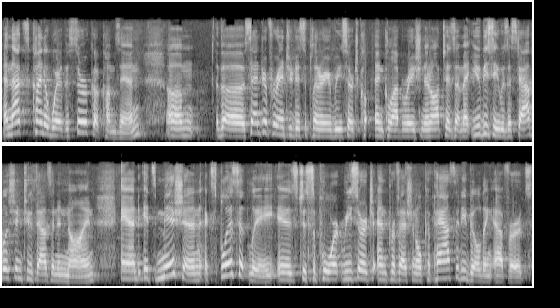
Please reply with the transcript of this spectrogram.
And that's kind of where the CIRCA comes in. Um, the Center for Interdisciplinary Research and Collaboration in Autism at UBC was established in 2009, and its mission explicitly is to support research and professional capacity building efforts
